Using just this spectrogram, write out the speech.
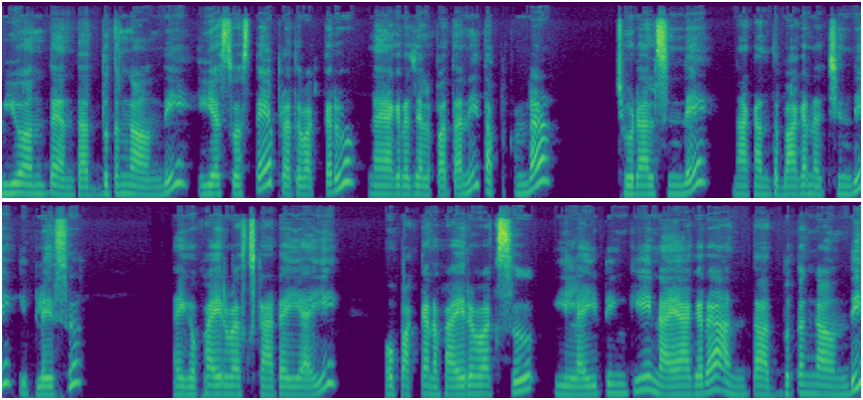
వ్యూ అంతా ఎంత అద్భుతంగా ఉంది. యుఎస్ వస్తే ప్రతి ఒక్కరూ నయాగర జలపాతాన్ని తప్పకుండా చూడాల్సిందే. నాకు అంత బాగా నచ్చింది ఈ ప్లేస్. ఇక ఫైర్ వర్క్స్ స్టార్ట్ అయ్యాయి. ఓ పక్కన ఫైర్ వర్క్స్ ఈ లైటింగ్కి నయాగర అంత అద్భుతంగా ఉంది.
